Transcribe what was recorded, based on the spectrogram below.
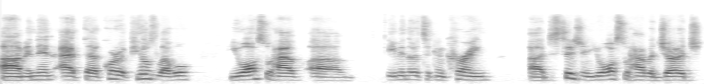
Um, and then at the court of appeals level, you also have, um, even though it's a concurring uh, decision, you also have a judge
